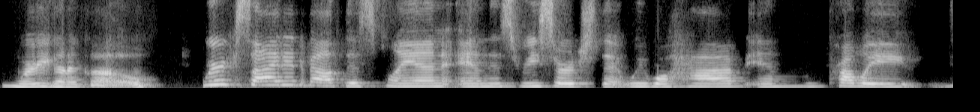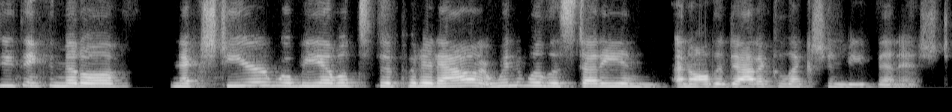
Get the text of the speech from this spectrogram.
where are you going to go? We're excited about this plan and this research that we will have in probably, do you think the middle of next year we'll be able to put it out? Or when will the study and, and all the data collection be finished?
